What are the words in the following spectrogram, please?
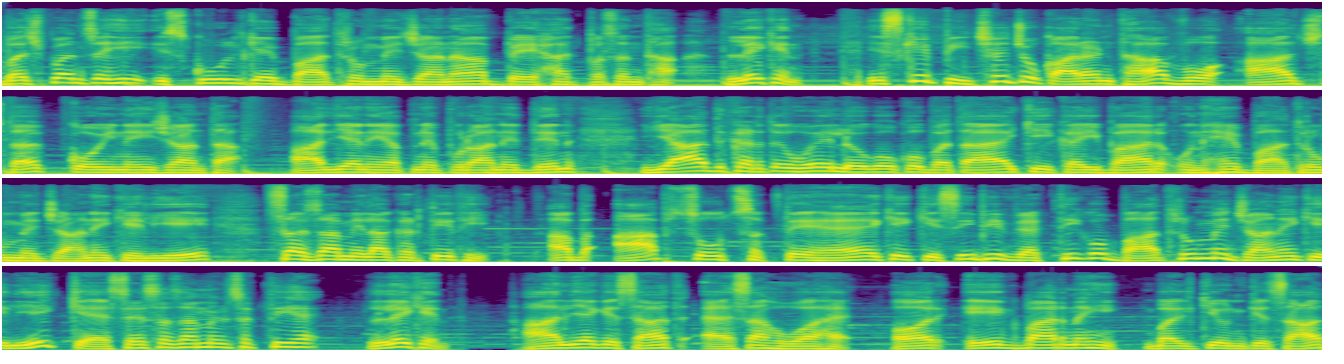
बचपन से ही स्कूल के बाथरूम में जाना बेहद पसंद था, लेकिन इसके पीछे जो कारण था, वो आज तक कोई नहीं जानता। आलिया ने अपने पुराने दिन याद करते हुए लोगों को बताया कि कई बार उन्हें बाथरूम में जाने के लिए सजा मिला करती थी। अब आप सोच सकते हैं कि किसी भी व्यक्ति को बाथरूम में जाने के लिए कैसे सजा मिल सकती है। लेकिन आलिया के साथ ऐसा हुआ है, और एक बार नहीं, बल्कि उनके साथ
